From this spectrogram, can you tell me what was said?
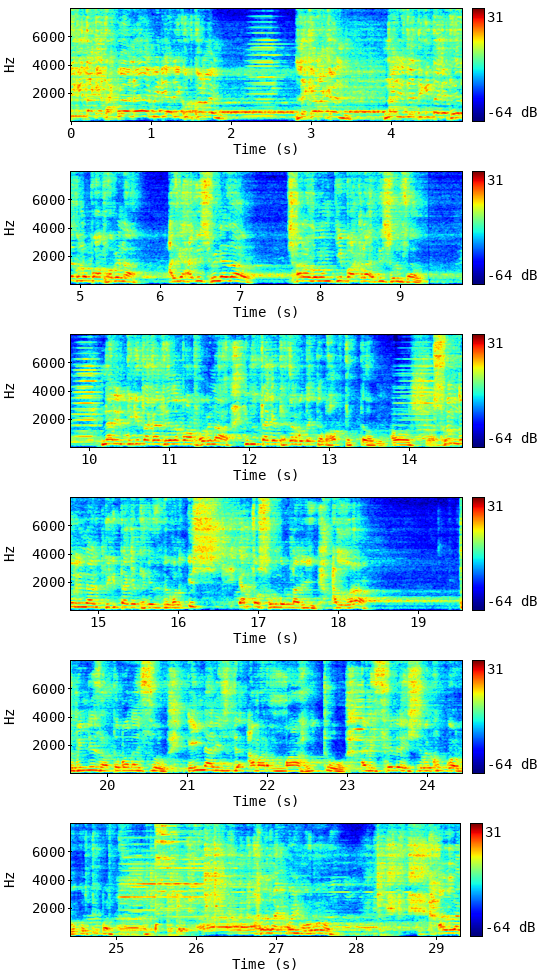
দিকে তাকে থাকবে না মিডিয়া রেকর্ড করেন লেখে রাখেন নারীদের দিকে তাকে থাকলে কোনো পাপ হবে না। আজকে হাদিস শুনে যাও সারা জলম কি পাকড়া হাদিস শুনছাও? নারীর দিকে তাকায় থাকলে পাপ হবে না কিন্তু তাকে থাকার মতো একটা ভাব থাকতে হবে। সুন্দরী নারীর দিকে তাকে থেকে যদি বলে ইস এত সুন্দর নারী আল্লাহ তুমি নিজ হাতে বানাইছো এই নারী যদি আমার মা হইতো আমি ছেলে হিসেবে খুব গর্ব করতে পারতাম। আল্লাহ কইব আল্লাহ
